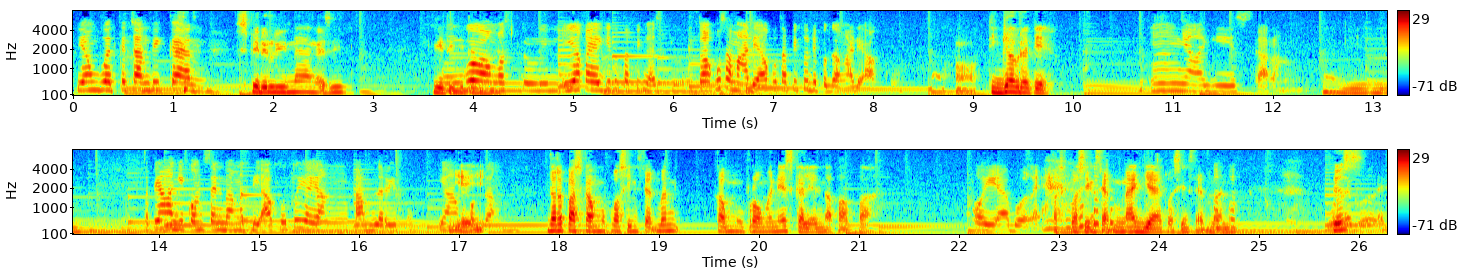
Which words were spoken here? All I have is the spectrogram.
yang buat kecantikan. Spirulina nggak sih gitu gitu enggak nggak spirulina iya kayak gitu tapi nggak spirulina itu aku sama adik aku tapi itu dipegang adik aku. Oh, tiga berarti ya? Hmm, yang lagi sekarang. Lagi. tapi yang lagi konsen banget di aku tuh ya yang tumbler itu yang aku Iya, pegang. Ntar pas kamu closing statement kamu promonya sekalian nggak apa-apa. Oh iya boleh. Pas closing statement aja closing statement. Boleh Terus? boleh.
